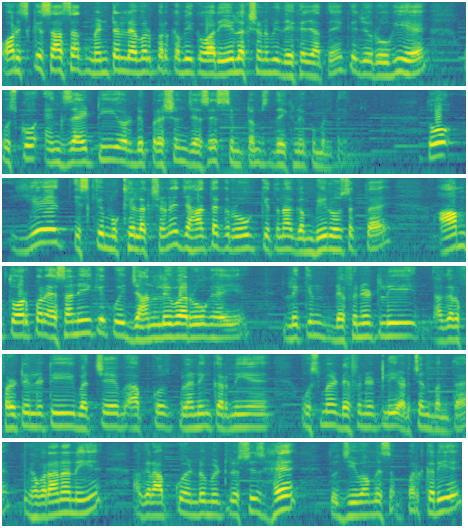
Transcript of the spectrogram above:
और इसके साथ साथ मेंटल लेवल पर कभी कभार ये लक्षण भी देखे जाते हैं कि जो रोगी है, उसको एंग्जाइटी और डिप्रेशन जैसे सिम्टम्स देखने को मिलते हैं। तो ये इसके मुख्य लक्षण है, जहाँ तक रोग कितना गंभीर हो सकता है। आम तौर पर ऐसा नहीं कि कोई जानलेवा रोग है ये, लेकिन डेफिनेटली अगर फर्टिलिटी बच्चे आपको प्लानिंग करनी है उसमें डेफिनेटली अड़चन बनता है। घबराना नहीं है। अगर आपको एंडोमेट्रियोसिस है तो जीवा में संपर्क करिए।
